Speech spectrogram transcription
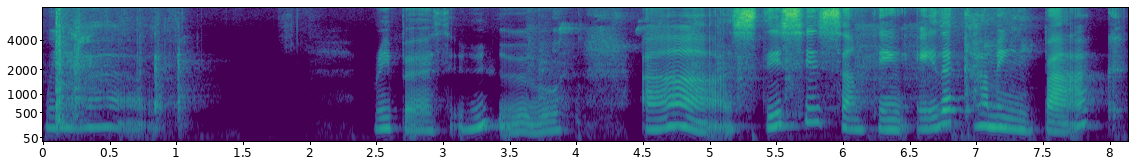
We have rebirth. Ooh. Ah, this is something either coming back.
